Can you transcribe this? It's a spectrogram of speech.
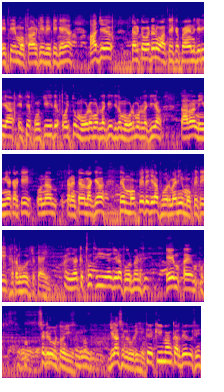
ਇੱਥੇ ਮੌਕਾ ਆਣ ਕੇ ਵੇਖ ਕੇ ਗਏ ਆ। ਅੱਜ ਕਣਕ ਵੱਢਣ ਵਾਸਤੇ ਕਪੈਨ ਜਿਹੜੀ ਆ, ਇੱਥੇ ਪਹੁੰਚੀ ਸੀ ਤੇ ਉਹ ਇੱਥੋਂ ਮੋੜ ਮੋੜ ਲੱਗੀ, ਜਦੋਂ ਮੋੜ ਮੋੜ ਲੱਗੀ ਆ, ਤਾਰਾਂ ਨੀਵੀਆਂ ਕਰਕੇ ਉਹਨਾਂ ਕਰੰਟ ਲੱਗ ਗਿਆ ਤੇ ਮੌਕੇ ਤੇ ਜਿਹੜਾ ਫੋਰਮੈਨ ਸੀ, ਮੌਕੇ ਤੇ ਹੀ ਖਤਮ ਹੋ ਚੁੱਕਾ ਸੀ। ਇਹ ਕਿੱਥੋਂ ਸੀ ਇਹ ਜਿਹੜਾ ਫੋਰਮੈਨ ਸੀ? ਇਹ ਅਹ, ਸੰਗਰੂਰ ਤੋਂ ਜੀ। ਜ਼ਿਲ੍ਹਾ ਸੰਗਰੂਰ ਹੀ। ਤੇ ਕੀ ਮੰਗ ਕਰਦੇ ਹੋ ਤੁਸੀਂ?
